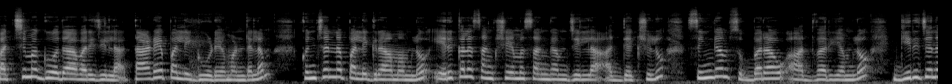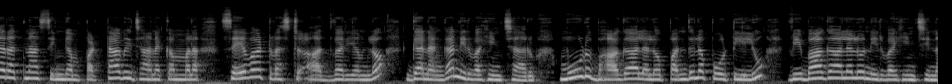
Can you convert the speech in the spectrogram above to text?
పశ్చిమ గోదావరి జిల్లా తాడేపల్లిగూడె మండలం కుంచన్నపల్లి గ్రామంలో ఎరుకల సంక్షేమ సంఘం జిల్లా అధ్యక్షులు సింగం సుబ్బరావు ఆధ్వర్యంలో గిరిజన రత్న సింగం పట్టాభి జానకమ్మల సేవా ట్రస్ట్ ఆధ్వర్యంలో ఘనంగా నిర్వహించారు. మూడు భాగాలలో పందుల పోటీలు విభాగాలలో నిర్వహించిన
